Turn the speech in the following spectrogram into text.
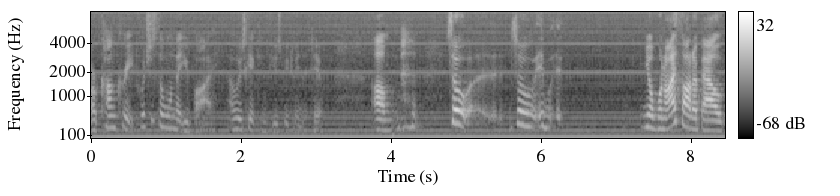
or concrete, which is the one that you buy. I always get confused between the two. Um, so, so it, it, you know, when I thought about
